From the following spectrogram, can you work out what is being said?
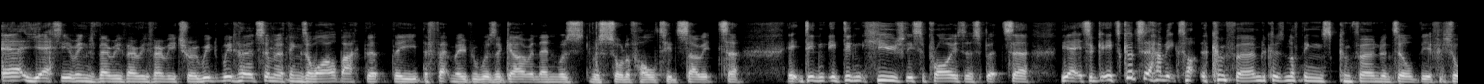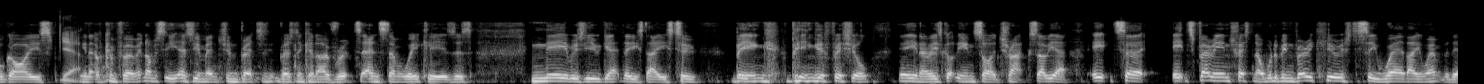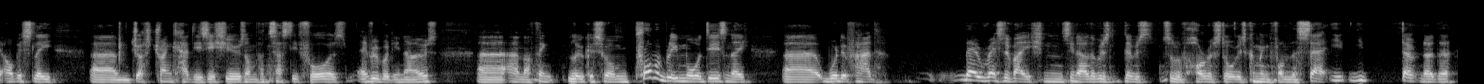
Uh, yes, he rings very, very, very true. We'd we'd heard similar things a while back that the the Fett movie was a go and then was was sort of halted. So it uh, it didn't it didn't hugely surprise us. But uh, yeah, it's a, it's good to have it confirmed because nothing's confirmed until the official guys Yeah. you know confirm it. And obviously, as you mentioned, Bres- Bresnick over at Entertainment Weekly is as near as you get these days to being being official. You know, he's got the inside track. So yeah, it's uh, it's very interesting. I would have been very curious to see where they went with it. Obviously, um, Josh Trank had his issues on Fantastic Four, as everybody knows, uh, and I think Lucasfilm, probably more Disney, uh, would have had their reservations. You know, there was there was sort of horror stories coming from the set. You, you don't know the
